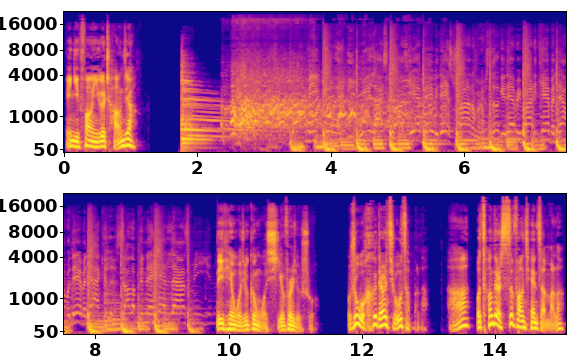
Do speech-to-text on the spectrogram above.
给你放一个长假。那天我就跟我媳妇就说：“我说我喝点酒怎么了？啊，我藏点私房钱怎么了？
